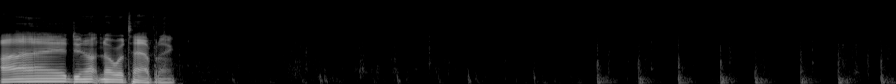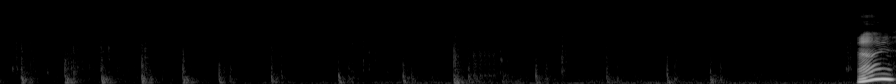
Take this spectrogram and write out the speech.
I do not know what's happening. I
